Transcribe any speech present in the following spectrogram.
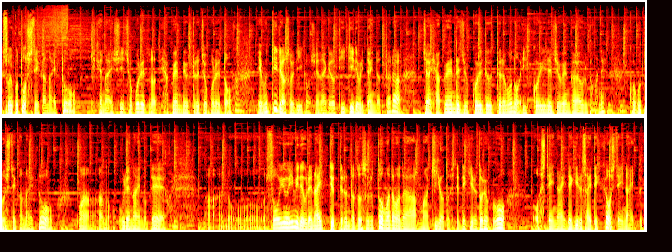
そういうことをしていかないといけないしチョコレートだって100円で売ってるチョコレート、MT ではそれでいいかもしれないけど TT で売りたいんだったらじゃあ100円で10個入りで売ってるものを1個入りで10円から売るとかね、こういうことをしていかないとまあ、あの売れないので、あのそういう意味で売れないって言ってるんだとするとまだまだまあ企業としてできる努力をしていないできる最適化をしていないという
